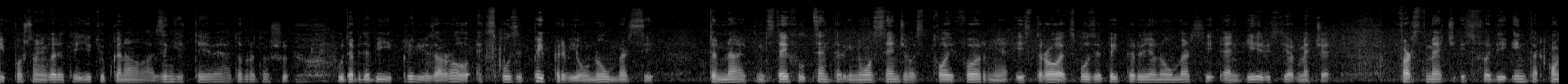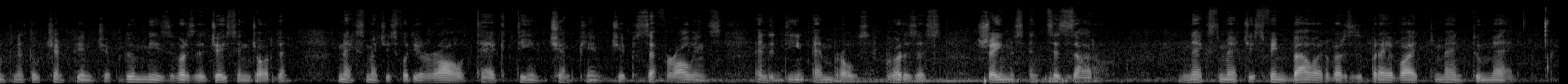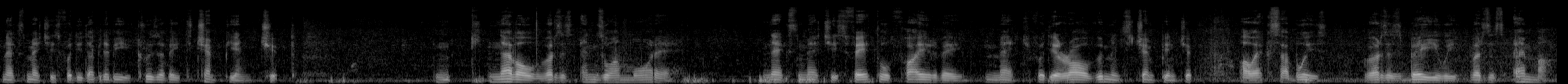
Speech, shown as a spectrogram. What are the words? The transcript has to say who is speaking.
Speaker 1: i poštovani gledatelji YouTube kanala Zengit TV, dobrodošli u WWE preview za Raw Explosive Pay-Per-View No Mercy tonight in Staples Center in Los Angeles, California. Is the Raw Explosive Pay-Per-View No Mercy and here is your matches. First match is for the Intercontinental Championship, The Miz versus Jason Jordan. Next match is for the Raw Tag Team Championship, Seth Rollins and Dean Ambrose versus Sheamus and Cesaro. Next match is Finn Balor versus Bray Wyatt man to man. Next match is for the WWE Cruiserweight Championship. N- Neville versus Enzo Amore. Next match is Fatal Five-Way match for the Raw Women's Championship. Alexa Bliss versus Bayley versus Emma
